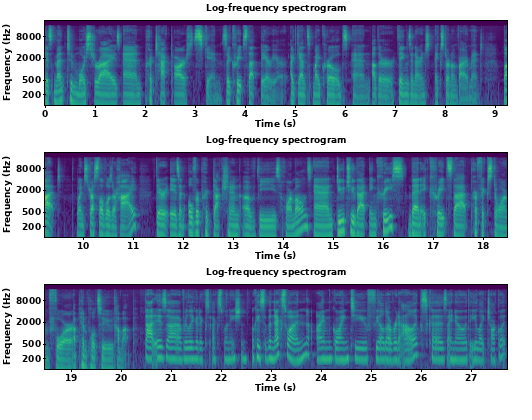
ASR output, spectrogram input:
it's meant to moisturize and protect our skin. So it creates that barrier against microbes and other things in our external environment. But when stress levels are high, there is an overproduction of these hormones. And due to that increase, then it creates that perfect storm for a pimple to come up. That is a really good ex- explanation. Okay, so the next one I'm going to field over to Alex because I know that you like chocolate.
